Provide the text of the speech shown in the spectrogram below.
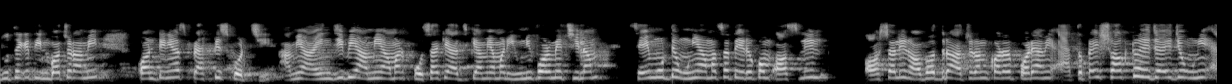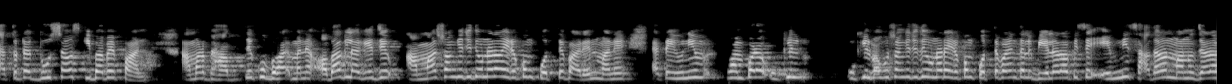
দু থেকে তিন বছর আমি কন্টিনিউয়াস প্র্যাকটিস করছি। আমি আইনজীবী, আমি আমার পোশাকে, আজকে আমি আমার ইউনিফর্মে ছিলাম। সেই মুহূর্তে উনি আমার সাথে এরকম অশ্লীল অশালীন, অভদ্র আচরণ করার পরে আমি এতটাই শকড হয়ে যাই যে উনি এতটা দুঃসাহস কীভাবে পান। আমার ভাবতে খুব ভয় মানে অবাক লাগে যে আমার সঙ্গে যদি ওনারা এরকম করতে পারেন মানে একটা ইউনিফর্ম পরা উকিল উকিল বাবুর সঙ্গে যদি ওনারা এরকম করতে পারেন, তাহলে বিএলআর অফিসে এমনি সাধারণ মানুষ যারা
